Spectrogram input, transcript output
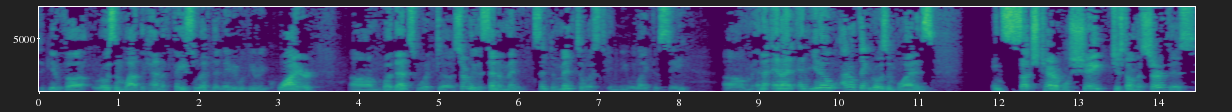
to give uh, Rosenblatt the kind of facelift that maybe would be required. Um, but that's what uh, certainly the sentiment, sentimentalist in me would like to see. Um, and I, and I, and you know I don't think Rosenblatt is in such terrible shape just on the surface.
